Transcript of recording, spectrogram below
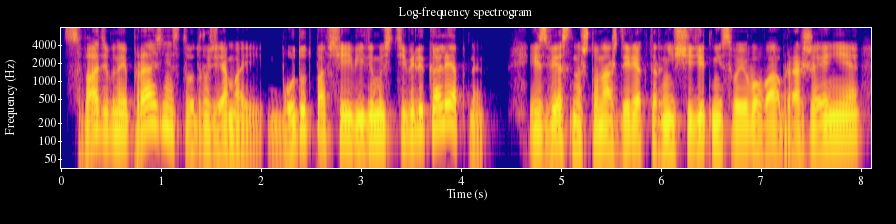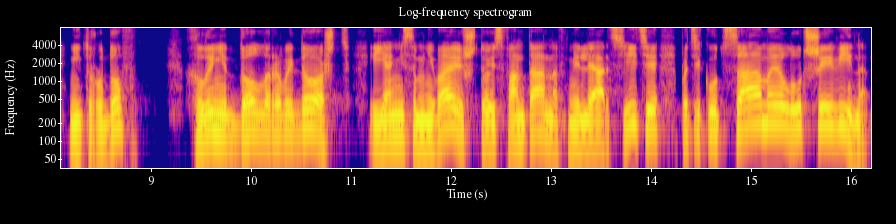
«Свадебные празднества, друзья мои, будут, по всей видимости, великолепны. Известно, что наш директор не щадит ни своего воображения, ни трудов. Хлынет долларовый дождь, и я не сомневаюсь, что из фонтанов Миллиард-Сити потекут самые лучшие вина.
